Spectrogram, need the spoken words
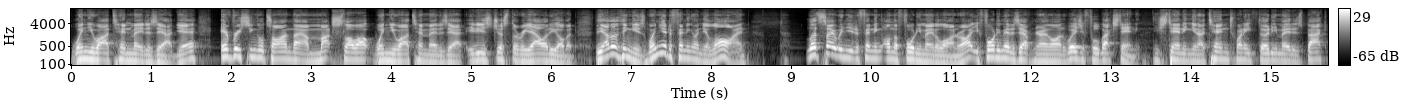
when you are 10 meters out, yeah? Every single time they are much slower when you are 10 meters out. It is just the reality of it. The other thing is when you're defending on your line, let's say when you're defending on the 40 meter line, right? You're 40 meters out from your own line. Where's your fullback standing? He's standing, you know, 10, 20, 30 meters back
